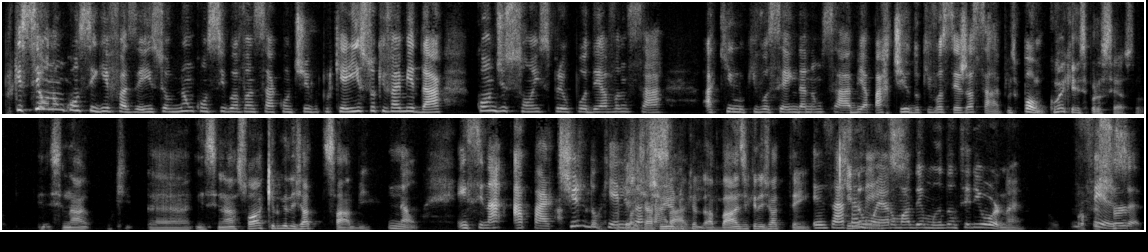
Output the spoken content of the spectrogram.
Porque se eu não conseguir fazer isso, eu não consigo avançar contigo, porque é isso que vai me dar condições para eu poder avançar aquilo que você ainda não sabe a partir do que você já sabe. Bom, como é que é esse processo? Ensinar, o que, é, ensinar só aquilo que ele já sabe. Não. Ensinar a partir do que ele já, já sabe. a base que ele já tem. Exatamente. Que não era uma demanda anterior, né? Professor. Veja,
